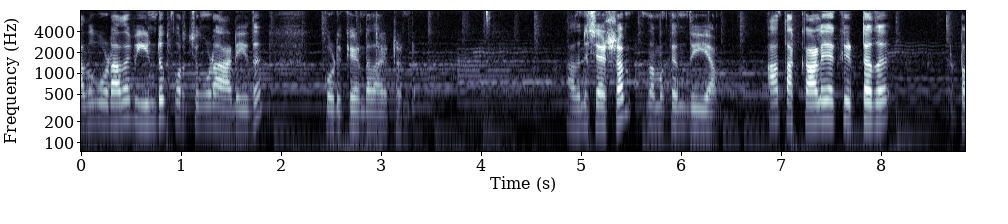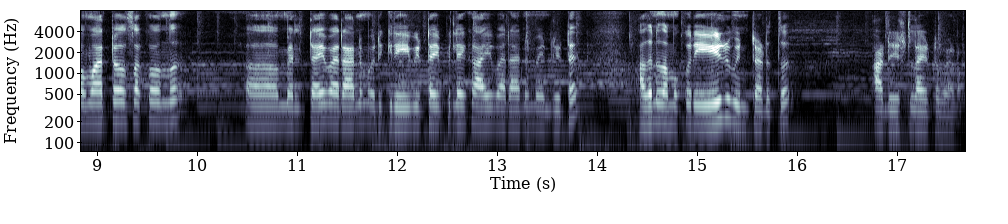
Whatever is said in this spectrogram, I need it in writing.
അതുകൂടാതെ വീണ്ടും കുറച്ചും കൂടെ ആഡ് ചെയ്ത് കൊടുക്കേണ്ടതായിട്ടുണ്ട്. അതിനുശേഷം നമുക്ക് എന്ത് ചെയ്യാം? ആ തക്കാളിയൊക്കെ ഇട്ടത് ടൊമാറ്റോസൊക്കെ ഒന്ന് മെൽറ്റായി വരാനും ഒരു ഗ്രേവി ടൈപ്പിലേക്കായി വരാനും വേണ്ടിയിട്ട് അതിന് നമുക്കൊരു ഏഴ് മിനിറ്റ് അടുത്ത് അഡീഷണൽ ആയിട്ട് വേണം.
